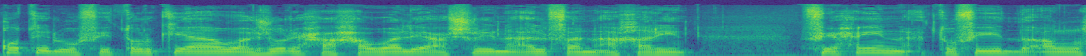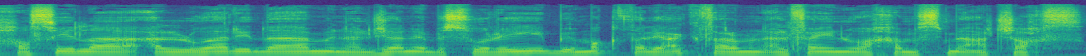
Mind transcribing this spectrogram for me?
قتلوا في تركيا وجرح حوالي 20 ألفا آخرين. في حين تفيد الحصيلة الواردة من الجانب السوري بمقتل أكثر من 2500 شخص.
